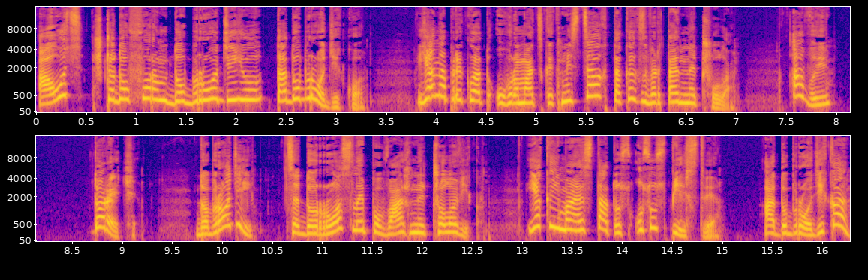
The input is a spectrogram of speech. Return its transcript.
А ось щодо форм добродію та добродійко. Я, наприклад, у громадських місцях таких звертань не чула. А ви? До речі, добродій це дорослий поважний чоловік, який має статус у суспільстві. А добродійка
